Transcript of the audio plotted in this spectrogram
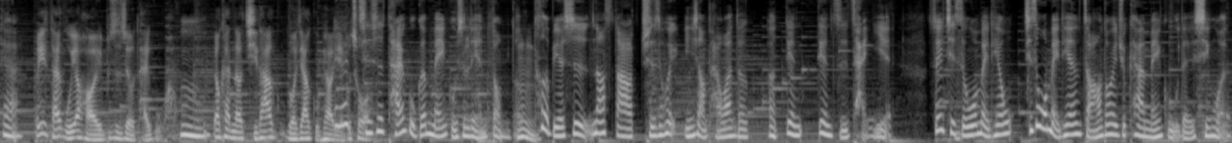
对，而且台股要好，也不是只有台股好，嗯。要看到其他国家股票也不错其。实台股跟美股是联动的，嗯特别是纳斯达，其实会影响台湾的呃电电子产业。所以其实我每天，其实我每天早上都会去看美股的新闻，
